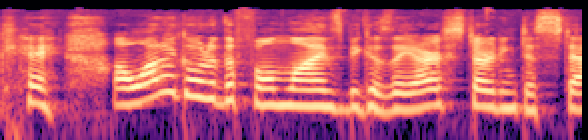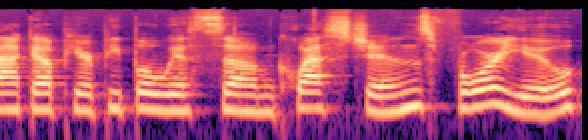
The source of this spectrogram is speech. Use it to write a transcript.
Okay. I want to go to the phone lines because they are starting to stack up here. People with some questions for you.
